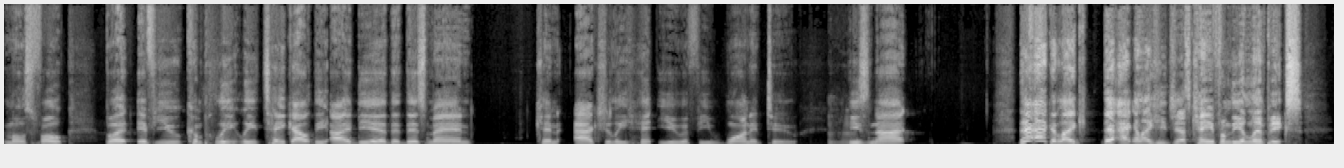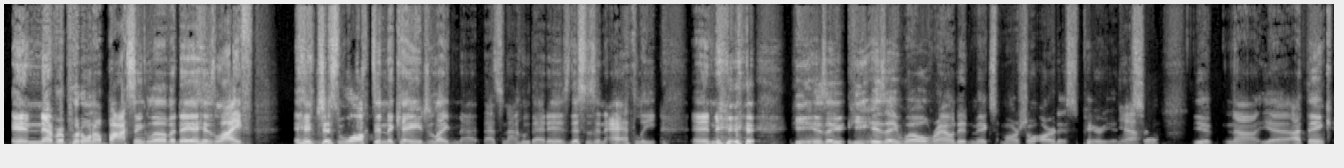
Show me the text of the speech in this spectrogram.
most folk. But if you completely take out the idea that this man can actually hit you if he wanted to, Mhm. he's not. They're acting like they're acting like he just came from the Olympics and never put on a boxing glove a day of his life and just walked in the cage. Like nah, that's not who that is. This is an athlete, and he is a he is a well-rounded mixed martial artist. Period. Yeah. So you nah, yeah. I think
